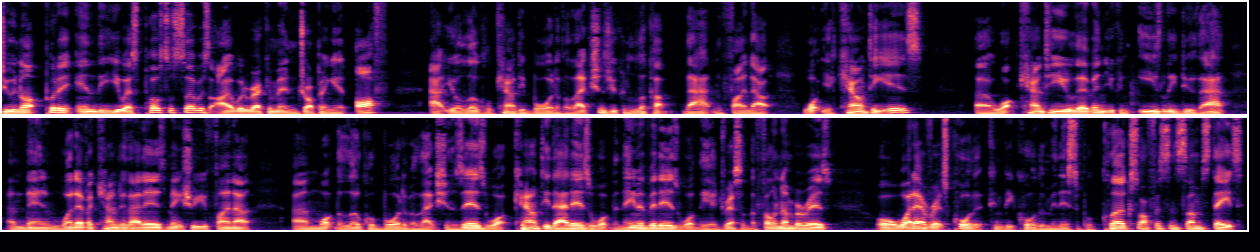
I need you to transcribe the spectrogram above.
Do not put it in the U.S. Postal Service. I would recommend dropping it off at your local county board of elections. You can look up that and find out what your county is uh, what county you live in. You can easily do that. And then, whatever county that is, make sure you find out um, what the local board of elections is, what county that is, what the name of it is, what the address of the phone number is, or whatever it's called. It can be called the municipal clerk's office in some states.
